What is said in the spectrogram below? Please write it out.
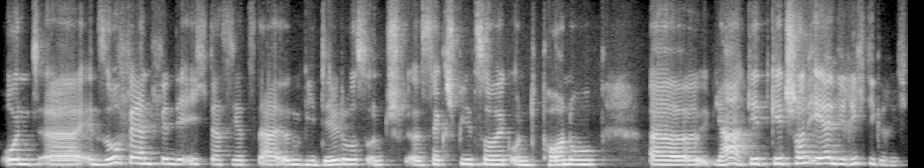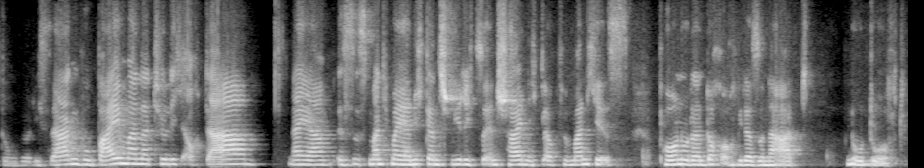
Und äh, insofern finde ich, dass jetzt da irgendwie Dildos und äh, Sexspielzeug und Porno äh, ja, geht, geht schon eher in die richtige Richtung, würde ich sagen. Wobei man natürlich auch da, naja, es ist manchmal ja nicht ganz schwierig zu entscheiden. Ich glaube, für manche ist Porno dann doch auch wieder so eine Art Notdurft.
